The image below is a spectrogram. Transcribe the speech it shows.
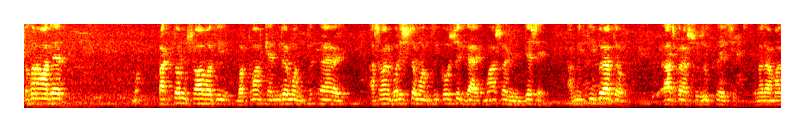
তখন আমাদের প্রাক্তন সভাপতি, বর্তমান কেন্দ্রীয় মন্ত্রী আসামের বরিষ্ঠ মন্ত্রী কৌশিক রায় মহাশয়ের নির্দেশে আমি ত্রিপুরাতেও কাজ করার সুযোগ পেয়েছি। ওনারা আমার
